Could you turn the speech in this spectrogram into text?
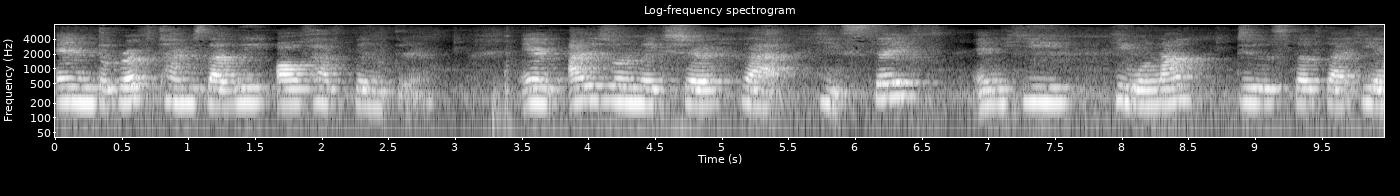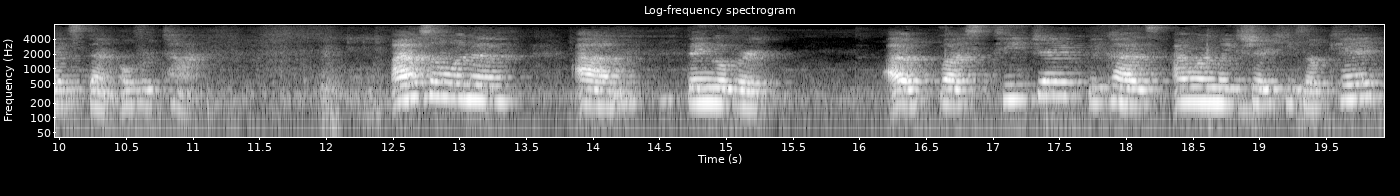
in the rough times that we all have been through. And I just want to make sure that he's safe and he he will not do the stuff that he has done over time. I also want to um, thank over uh, bless TJ because I want to make sure he's okay.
